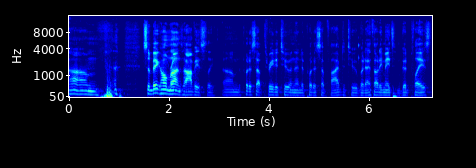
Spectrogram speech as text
Um, some big home runs, obviously, um, to put us up three to two, and then to put us up five to two. But I thought he made some good plays.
